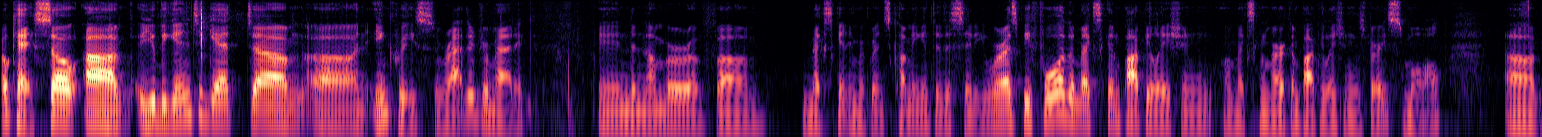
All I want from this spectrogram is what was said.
Okay, so um, you begin to get um, uh, an increase, rather dramatic, in the number of um, Mexican immigrants coming into the city. Whereas before, the Mexican population or Mexican American population was very small. Um,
